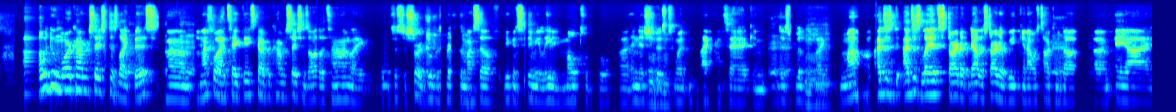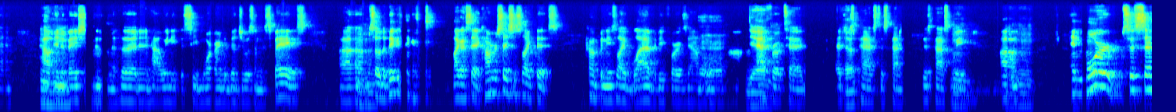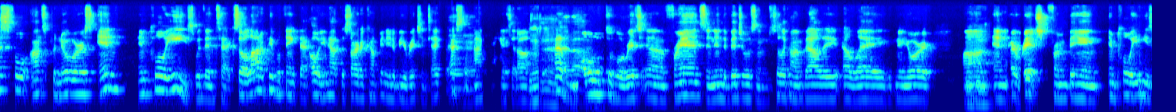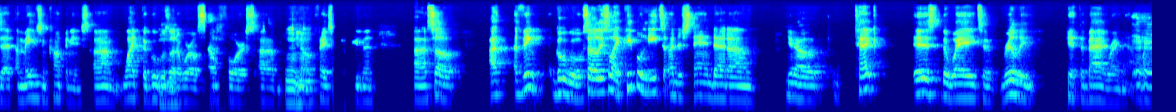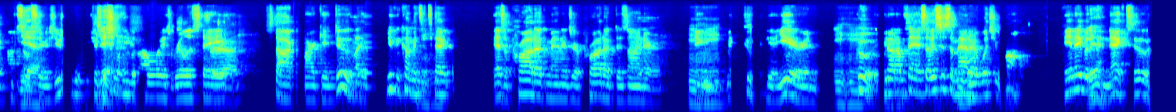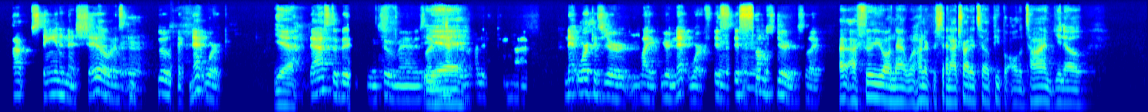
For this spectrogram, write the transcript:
I would do more conversations like this, um, mm-hmm. and that's why I take these type of conversations all the time. Like just a short group of to myself, you can see me leading multiple uh, initiatives mm-hmm. with Black in Tech, and mm-hmm. just really mm-hmm. like my. I just I just led startup Dallas Startup Week, and I was talking mm-hmm. about um, AI and how innovation is in the hood and how we need to see more individuals in the space. Um. So the biggest thing is, like I said, conversations like this, companies like Blavity, for example, mm-hmm. um, yeah. Afrotech that just yep. passed this past this past mm-hmm. week, um, mm-hmm. and more successful entrepreneurs and employees within tech. So a lot of people think that oh, you have to start a company to be rich in tech. That's mm-hmm. not case at all. Mm-hmm. I have multiple rich uh, friends and individuals in Silicon Valley, LA, New York, um, mm-hmm. and they're rich from being employees at amazing companies um, like the Googles mm-hmm. of the world, Salesforce, uh, you know, mm-hmm. Facebook, even. Uh, so I, I think Google. So it's like people need to understand that um, you know tech is the way to really get the bag right now. Mhm. I'm so Yeah. serious. Usually, traditionally, it was always real estate, For, uh, stock market. Dude, like you can come into Mhm. tech as a product manager, a product designer, Mhm. and make two fifty a year and Mhm. good. You know what I'm saying? So it's just a matter of what you want. Being able to Yeah. connect too, stop staying in that shell as people do, like network. Yeah. That's the big thing too, man. It's like Yeah. have to understand how network is your like your net worth. It's it's so Mm-hmm. serious. Like I, I feel you on that 100%. I try to tell people all the time, you know,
